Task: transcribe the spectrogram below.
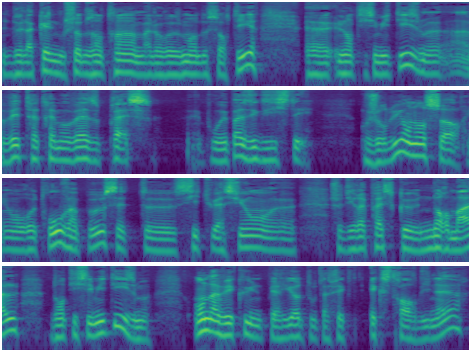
de laquelle nous sommes en train malheureusement de sortir, euh, l'antisémitisme avait très très mauvaise presse, il ne pouvait pas exister. Aujourd'hui, on en sort et on retrouve un peu cette euh, situation, euh, je dirais presque normale, d'antisémitisme. On a vécu une période tout à fait extraordinaire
